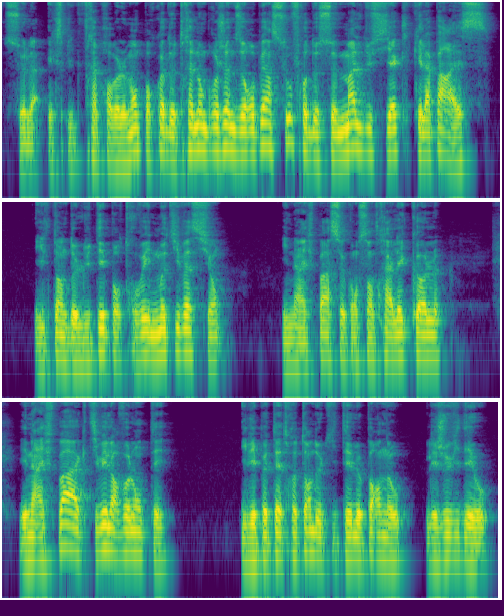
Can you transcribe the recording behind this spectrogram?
Cela explique très probablement pourquoi de très nombreux jeunes Européens souffrent de ce mal du siècle qu'est la paresse. Ils tentent de lutter pour trouver une motivation. Ils n'arrivent pas à se concentrer à l'école. Ils n'arrivent pas à activer leur volonté. Il est peut-être temps de quitter le porno, les jeux vidéo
